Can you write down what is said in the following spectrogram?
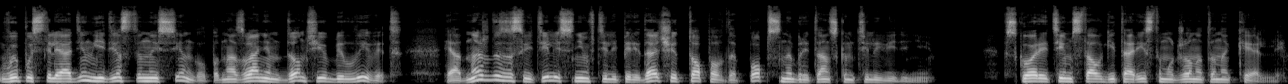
выпустили один единственный сингл под названием «Don't You Believe It» и однажды засветились с ним в телепередаче «Top of the Pops» на британском телевидении. Вскоре Тим стал гитаристом у Джонатана Келли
